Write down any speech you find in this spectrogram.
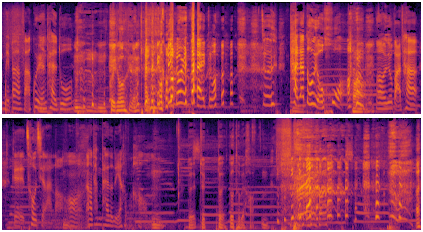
没办法，贵人太多，嗯嗯嗯，贵州人太多，贵州人太多，就大家都有货，啊，然 后就把它给凑起来了，嗯，然后他们拍的也很好，嗯，对，对对都特别好，嗯。哎，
